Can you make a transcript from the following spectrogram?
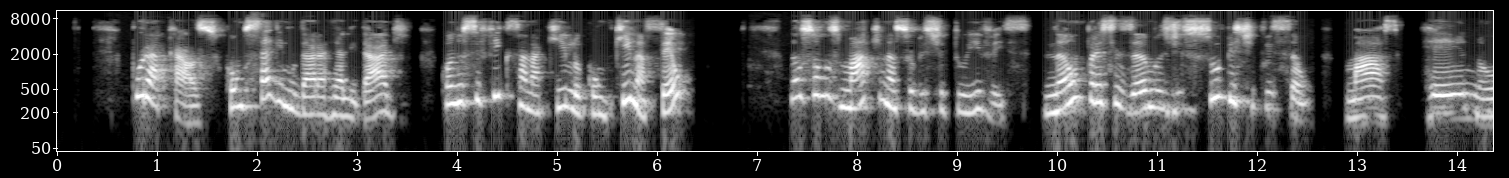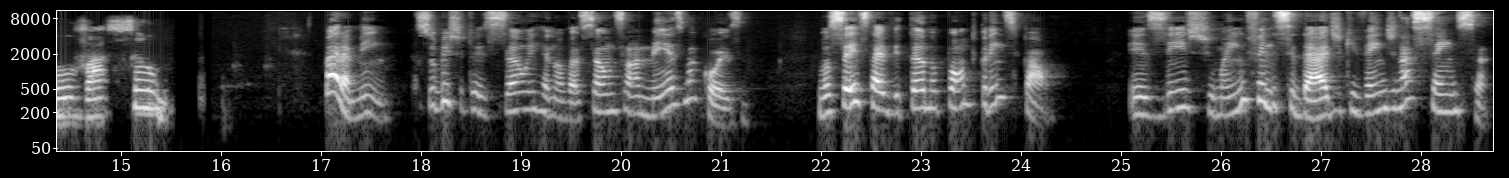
Por acaso, consegue mudar a realidade quando se fixa naquilo com que nasceu? Não somos máquinas substituíveis. Não precisamos de substituição, mas renovação. Para mim, Substituição e renovação são a mesma coisa. Você está evitando o ponto principal. Existe uma infelicidade que vem de nascença.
